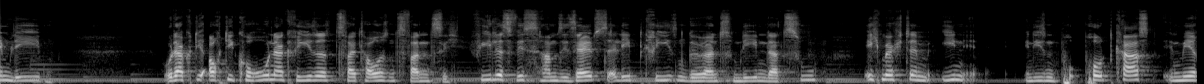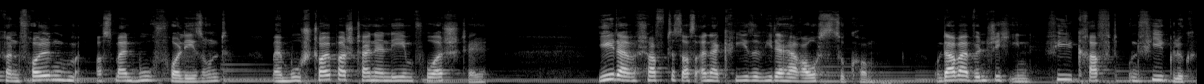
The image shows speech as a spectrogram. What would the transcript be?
im Leben. Oder die, auch die Corona-Krise 2020. Vieles Wissen haben Sie selbst erlebt, Krisen gehören zum Leben dazu. Ich möchte Ihnen in diesem Podcast in mehreren Folgen aus meinem Buch vorlesen und mein Buch Stolpersteine im Leben vorstellen. Jeder schafft es, aus einer Krise wieder herauszukommen. Und dabei wünsche ich Ihnen viel Kraft und viel Glück.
